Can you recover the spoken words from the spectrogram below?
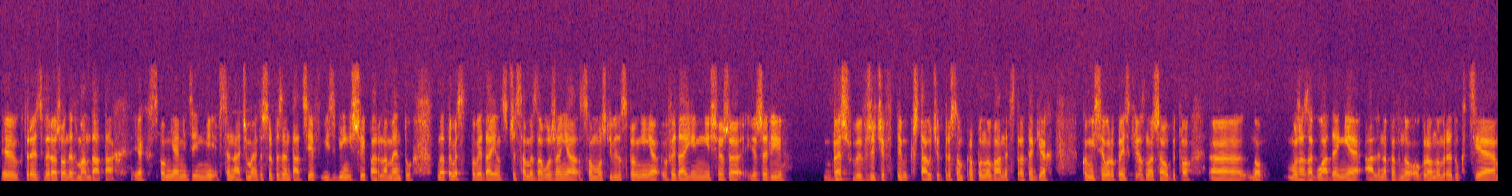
e, które jest wyrażone w mandatach. Jak wspomniałem, między innymi w Senacie, mają też reprezentację w Izbie Niższej Parlamentu. Natomiast odpowiadając, czy same założenia są możliwe do spełnienia, wydaje mi się, że jeżeli weszły w życie w tym kształcie, które są proponowane w strategiach Komisji Europejskiej, oznaczałoby to e, no, może zagładę nie, ale na pewno ogromną redukcję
